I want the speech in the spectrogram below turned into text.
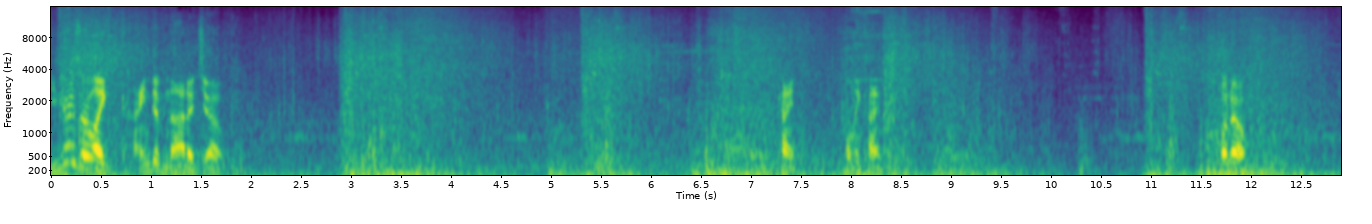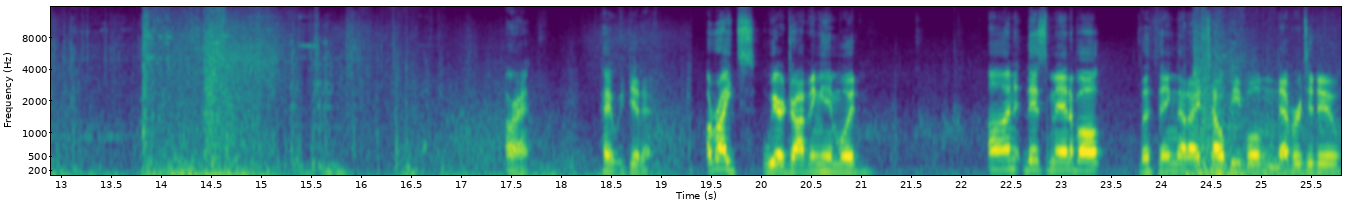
You guys are like kind of not a joke. Kind of. Only kind of. Oh no. Alright. Hey, we did it. Alright, we are dropping him wood on this mana vault. The thing that I tell people never to do.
